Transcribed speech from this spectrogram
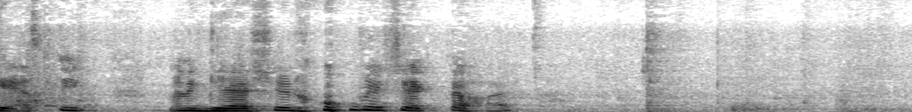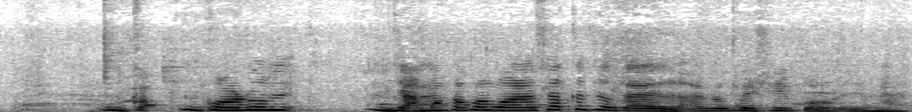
গ্যাস্ট্রিক মানে গ্যাসেরও বেশ একটা হয়। গরম জামা কাপড় পরা থাকে তো গায়ে আরও বেশি প্রবলেম হয়।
